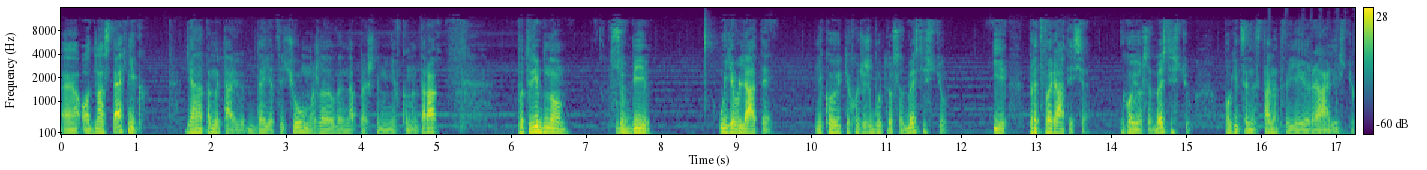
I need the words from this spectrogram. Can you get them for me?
е, одна з технік, я не пам'ятаю, де я це чув, можливо, ви напишете мені в коментарях. Потрібно собі уявляти, якою ти хочеш бути особистістю, і притворятися якою особистістю, поки це не стане твоєю реальністю.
